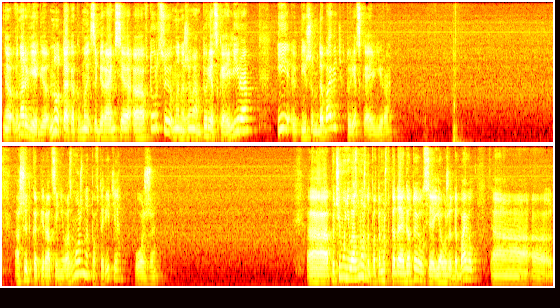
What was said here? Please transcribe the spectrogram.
э, в Норвегию. Но так как мы собираемся э, в Турцию, мы нажимаем турецкая лира и пишем добавить турецкая лира. Ошибка операции невозможна, повторите позже. А, почему невозможно? Потому что когда я готовился, я уже добавил а, а,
